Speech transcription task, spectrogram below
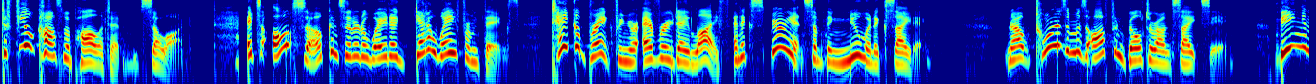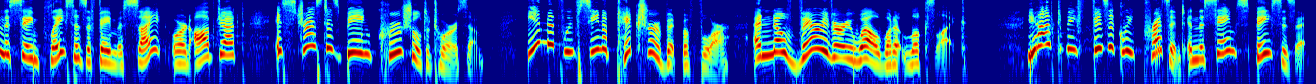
to feel cosmopolitan, and so on. It's also considered a way to get away from things, take a break from your everyday life, and experience something new and exciting. Now, tourism is often built around sightseeing. Being in the same place as a famous site or an object is stressed as being crucial to tourism, even if we've seen a picture of it before and know very, very well what it looks like. You have to be physically present in the same space as it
